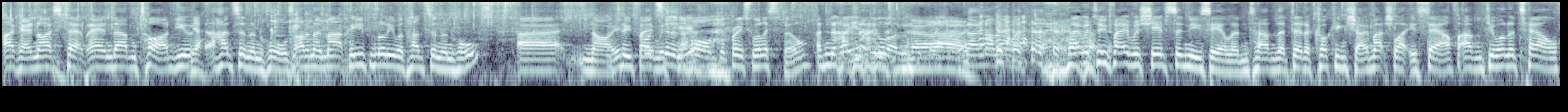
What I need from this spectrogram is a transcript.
Okay, nice tip. And um, Todd, you Yeah. Hudson and Halls. I don't know, Mark, are you familiar with Hudson and Halls? Uh, no. The two famous Hudson and chefs. The Bruce Willis film. No, no, no, not that one. They were two famous chefs in New Zealand um, that did a cooking show, much like yourself. Um, do you want to tell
